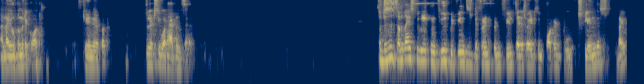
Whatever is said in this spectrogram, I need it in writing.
and I open the record, change the record. So let's see what happens there. So this is sometimes people confuse between these different different fields. That is why it is important to explain this, right?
